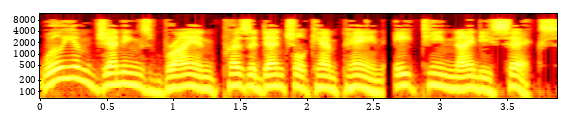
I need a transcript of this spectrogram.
William Jennings Bryan Presidential Campaign, 1896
